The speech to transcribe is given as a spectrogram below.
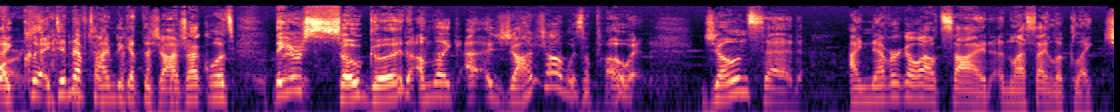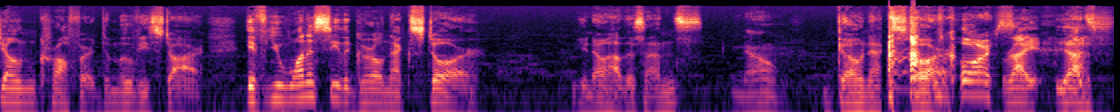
I, could, I didn't have time to get the Zsa quotes. They are so good. I'm like, uh, Zsa was a poet. Joan said, I never go outside unless I look like Joan Crawford, the movie star. If you want to see the girl next door, you know how this ends? No. Go next door. Of course. Right. Yes.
